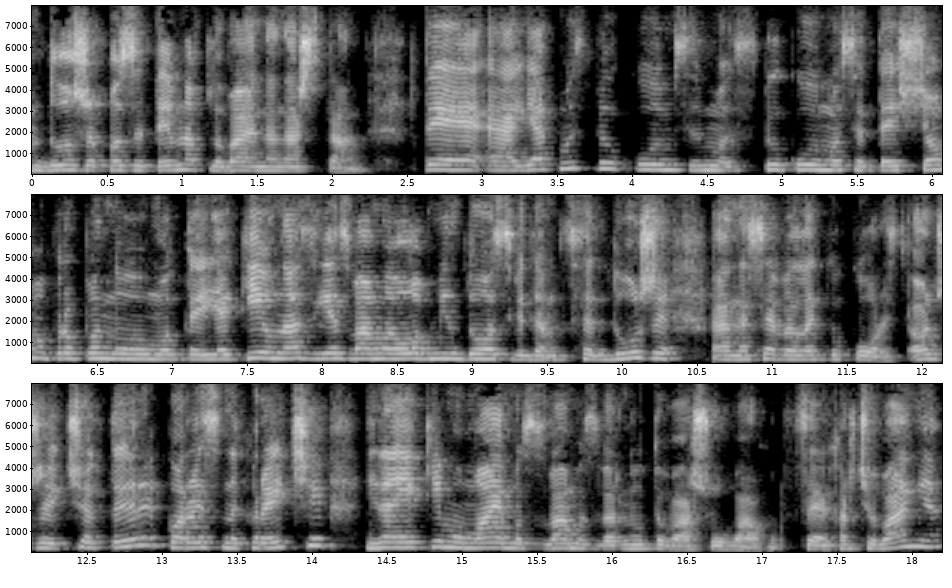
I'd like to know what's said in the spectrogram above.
Дуже позитивно впливає на наш стан. Те, е, як ми спілкуємося, ми спілкуємося, те, що ми пропонуємо, те, який у нас є з вами обмін досвідом, це дуже е, несе велику користь. Отже, чотири корисних речі, на які ми маємо з вами звернути вашу увагу: це харчування,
